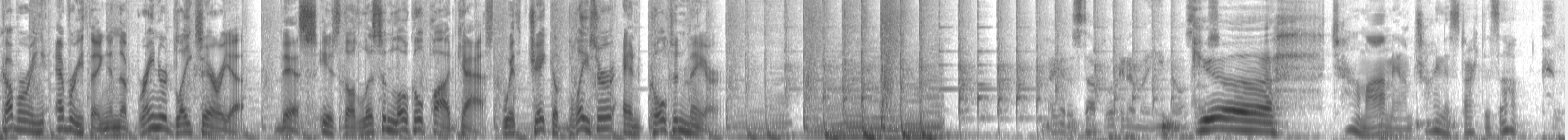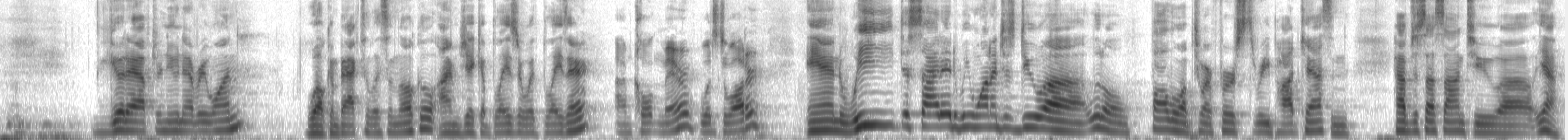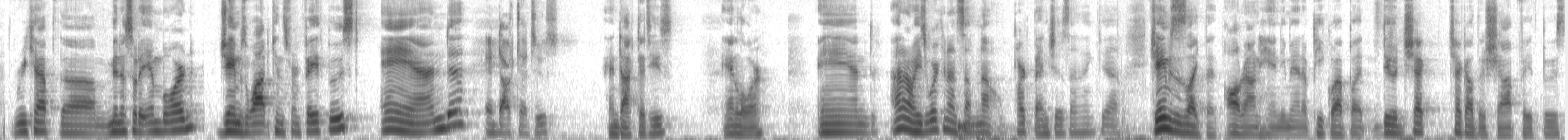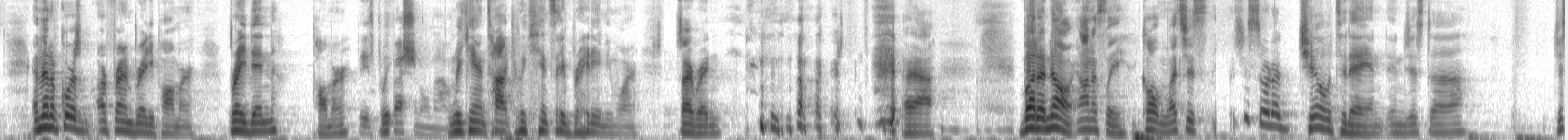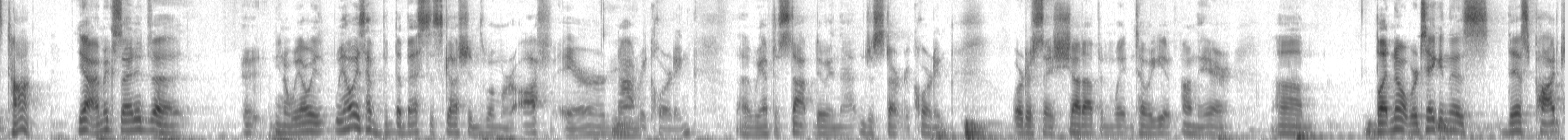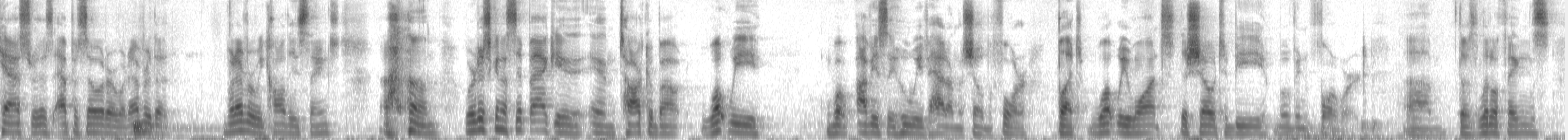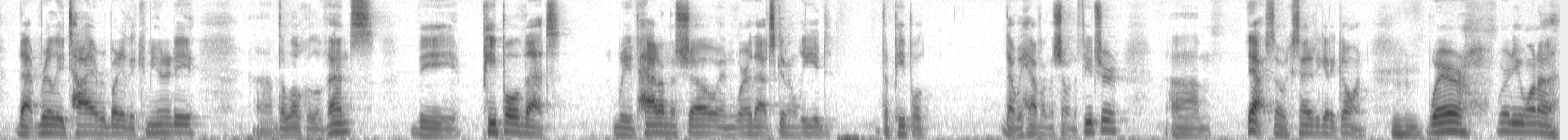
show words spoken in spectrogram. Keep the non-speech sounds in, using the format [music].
covering everything in the Brainerd Lakes area. This is the Listen Local podcast with Jacob Blazer and Colton Mayer. I gotta stop looking at my emails. Good. Come on, man. I'm trying to start this up. Good afternoon, everyone. Welcome back to Listen Local. I'm Jacob Blazer with Blaze Air. I'm Colton Mayer, Woods to Water. And we decided we want to just do a little follow up to our first three podcasts and have just us on to, uh, yeah, recap the Minnesota inboard, James Watkins from Faith Boost, and And Doc Tattoos. and Doc Tattoos, and Lore. And I don't know, he's working on something now. Park benches, I think. Yeah. James is like the all around handyman of Pequot, but dude, check check out their shop, Faith Boost. And then of course our friend Brady Palmer. Braden Palmer. He's We, professional now. we can't talk we can't say Brady anymore. Sorry, Braden. [laughs] yeah. But uh, no, honestly, Colton, let's just let's just sort of chill today and, and just uh just talk. yeah, I'm excited. To, uh, you know, we always we always have the best discussions when we're off air or not recording. Uh, we have to stop doing that and just start recording, or just say shut up and wait until we get on the air. Um, but no, we're taking this this podcast or this episode or whatever the whatever we call these things. [laughs] Um, we're just gonna sit back and, and talk about what we well, obviously who we've had on the show before, but what we want the show to be moving forward. Um, those little things that really tie everybody to the community, uh, the local events, the people that we've had on the show, and where that's going to lead the people that we have on the show in the future. Um, yeah, so excited to get it going. Where where do you want to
